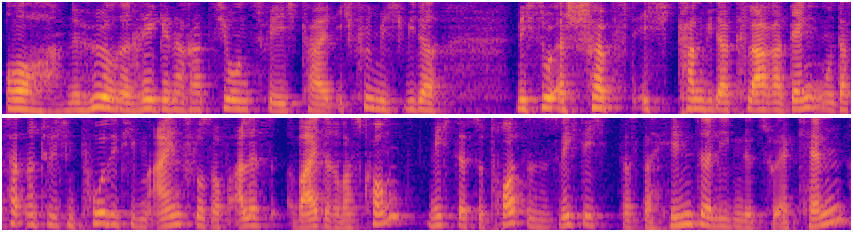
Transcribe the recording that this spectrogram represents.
oh, eine höhere Regenerationsfähigkeit, ich fühle mich wieder nicht so erschöpft, ich kann wieder klarer denken und das hat natürlich einen positiven Einfluss auf alles weitere, was kommt. Nichtsdestotrotz ist es wichtig, das dahinterliegende zu erkennen,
